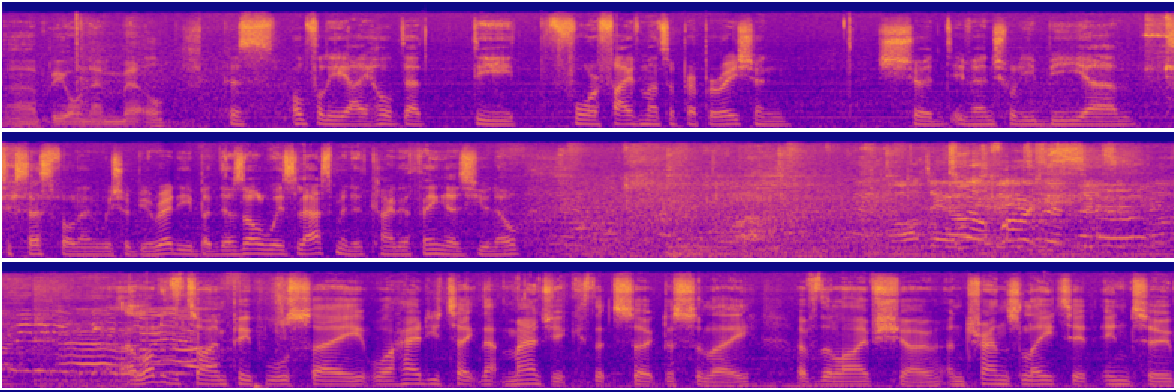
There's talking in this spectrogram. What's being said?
uh, beyond their metal. Because hopefully, I hope that the four or five months of preparation should eventually be um, successful and we should be ready. But there's always last minute kind of thing, as you know. A lot of the time, people will say, Well, how do you take that magic that Cirque du Soleil of the live show and translate it into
